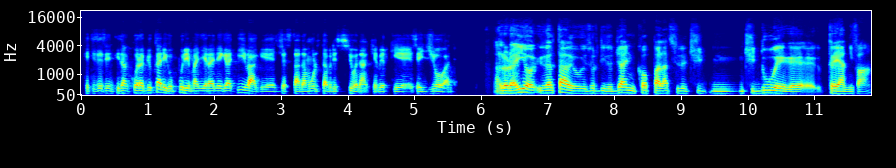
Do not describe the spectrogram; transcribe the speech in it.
che ti sei sentito ancora più carico, oppure in maniera negativa che c'è stata molta pressione anche perché sei giovane. Allora, io in realtà avevo esordito già in Coppa Lazio del C- C2 eh, tre anni fa,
